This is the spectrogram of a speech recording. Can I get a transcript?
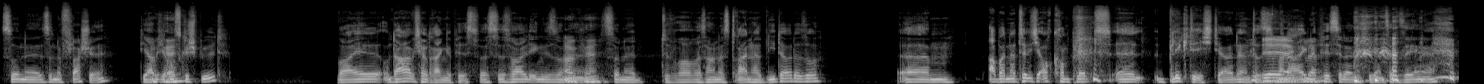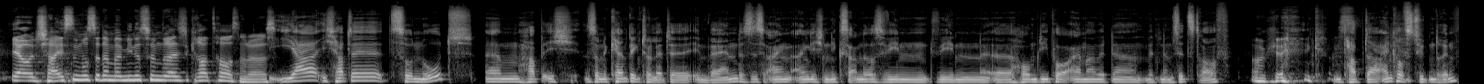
so eine, so eine Flasche. Die habe ich Okay. ausgespült. Weil, und da habe ich halt reingepisst. Weißt, das war halt irgendwie so eine, Okay. so eine, was waren das, dreieinhalb Liter oder so. Ähm, aber natürlich auch komplett äh, blickdicht, ja. Dass Ja, ich meine ja, eigene klar. Pisse da nicht die ganze Zeit sehe. Ne? Ja, und Scheißen musst du dann bei minus 35 Grad draußen, oder was? Ja, ich hatte zur Not, ähm, habe ich so eine Campingtoilette im Van. Das ist ein, eigentlich nichts anderes wie ein, wie ein äh, Home Depot Eimer mit, einer, mit einem Sitz drauf. Okay, krass. Und habe da Einkaufstüten drin.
